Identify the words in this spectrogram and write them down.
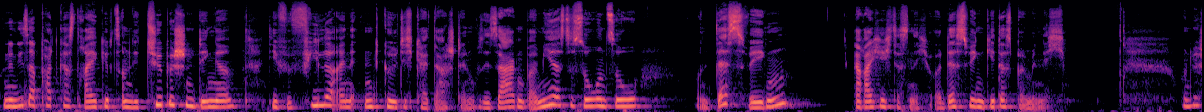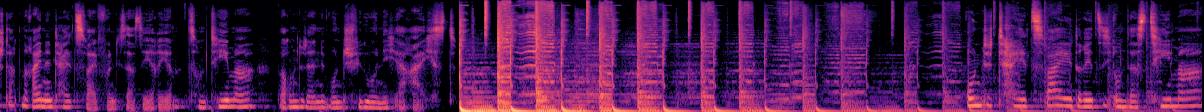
Und in dieser Podcast-Reihe geht es um die typischen Dinge, die für viele eine Endgültigkeit darstellen, wo sie sagen, bei mir ist es so und so und deswegen erreiche ich das nicht oder deswegen geht das bei mir nicht. Und wir starten rein in Teil 2 von dieser Serie zum Thema, warum du deine Wunschfigur nicht erreichst. Und Teil 2 dreht sich um das Thema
